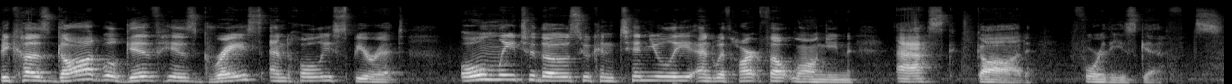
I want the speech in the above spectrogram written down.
because God will give his grace and Holy Spirit only to those who continually and with heartfelt longing ask God for these gifts.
